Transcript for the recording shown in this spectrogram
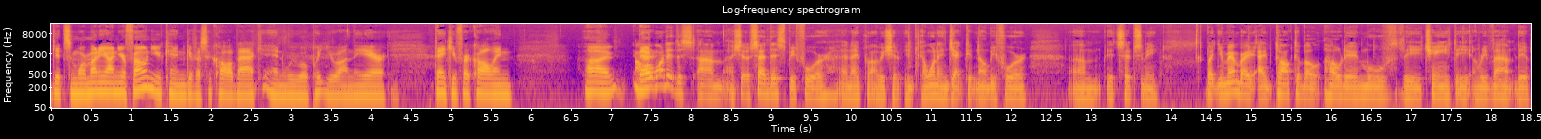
get some more money on your phone, you can give us a call back, and we will put you on the air. Thank you for calling. Uh, I wanted this. Um, I should have said this before, and I probably should. I want to inject it now before um, it slips me. But you remember, I, I talked about how they moved, they changed, the revamped the,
